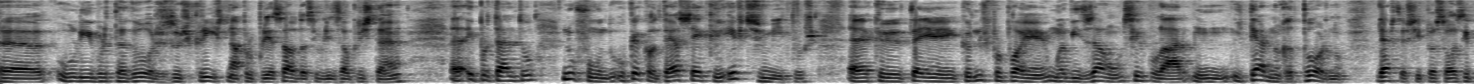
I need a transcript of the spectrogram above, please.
uh, o libertador Jesus Cristo na apropriação da civilização cristã uh, e portanto no fundo o que acontece é que estes mitos uh, que têm que nos propõem uma visão circular um eterno retorno destas situações e,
